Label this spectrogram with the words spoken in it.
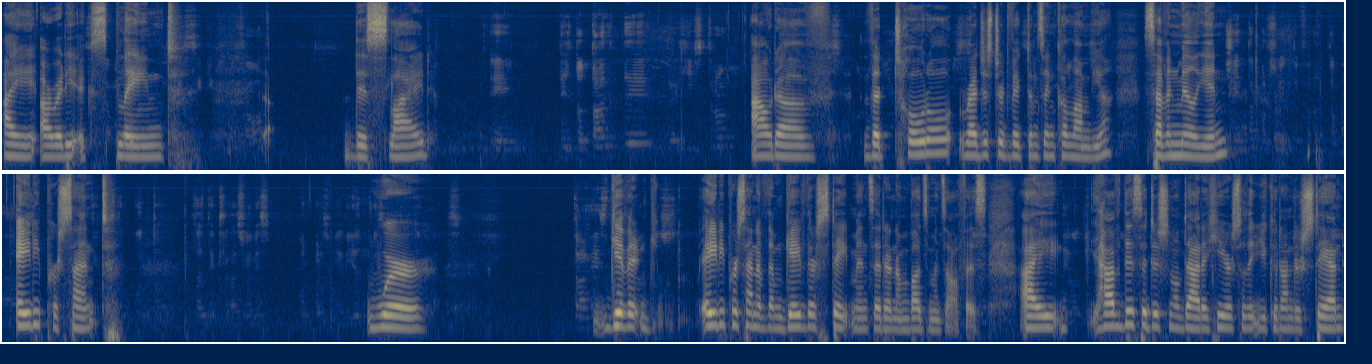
I already explained this slide. Out of the total registered victims in Colombia, 7 million, 80% were given 80% of them gave their statements at an ombudsman's office. I have this additional data here so that you could understand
